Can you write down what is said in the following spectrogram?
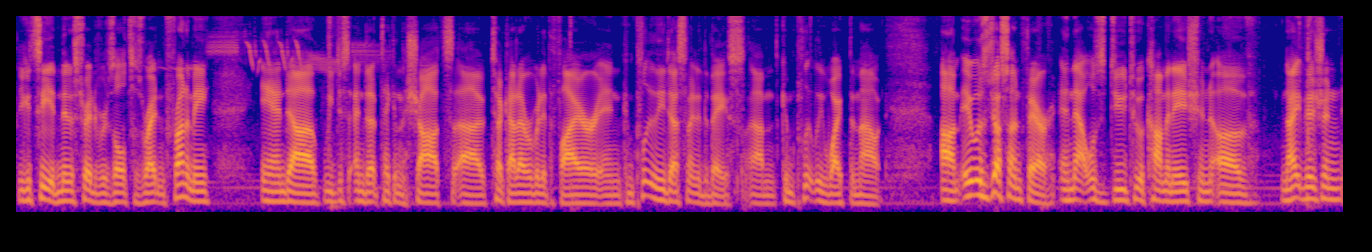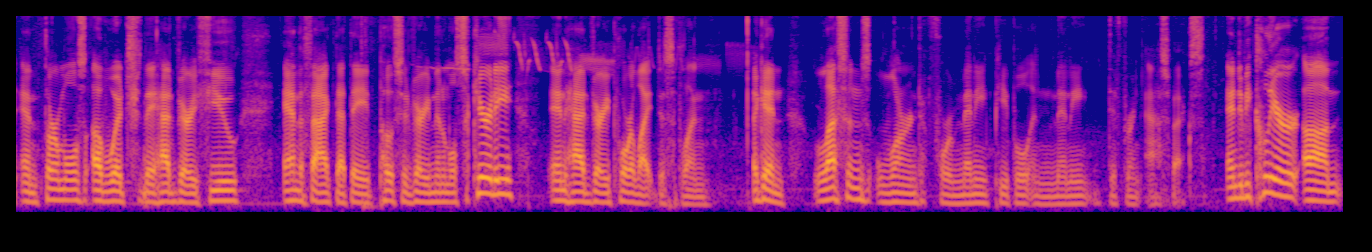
You can see administrative results was right in front of me, and uh, we just ended up taking the shots, uh, took out everybody at the fire, and completely decimated the base. Um, completely wiped them out. Um, it was just unfair, and that was due to a combination of night vision and thermals, of which they had very few and the fact that they posted very minimal security and had very poor light discipline. Again, lessons learned for many people in many different aspects. And to be clear, um,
